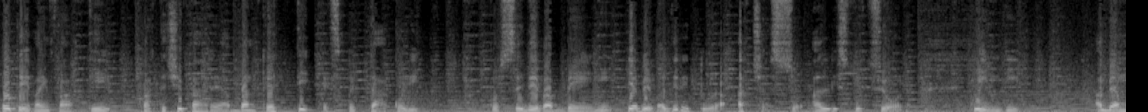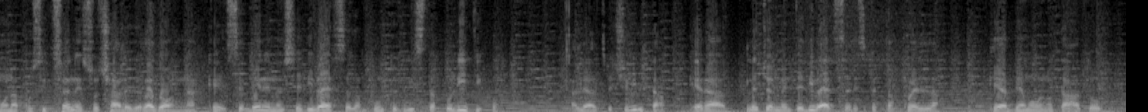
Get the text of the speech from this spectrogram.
Poteva infatti partecipare a banchetti e spettacoli, possedeva beni e aveva addirittura accesso all'istruzione. Quindi abbiamo una posizione sociale della donna che, sebbene non sia diversa da un punto di vista politico alle altre civiltà, era leggermente diversa rispetto a quella che abbiamo notato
